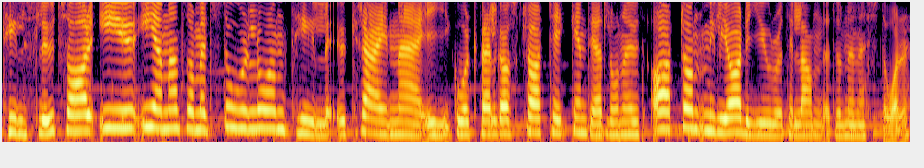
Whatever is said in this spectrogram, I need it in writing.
Till slut så har EU enats om ett storlån till Ukraina. Igår kväll gavs klartecken till att låna ut 18 miljarder euro till landet under nästa år.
